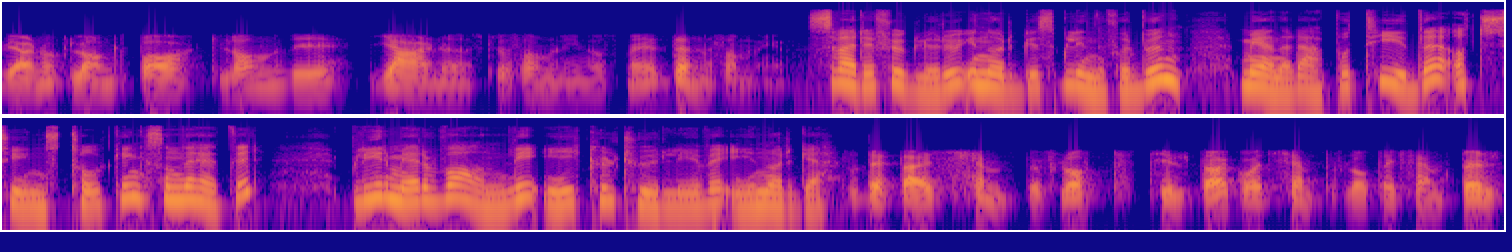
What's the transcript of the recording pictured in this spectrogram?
Vi er nok langt bak land vi gjerne ønsker å sammenligne oss med i denne sammenhengen. Sverre Fuglerud i Norges Blindeforbund mener det er på tide at synstolking, som det heter, blir mer vanlig i kulturlivet i Norge. Dette er et kjempeflott tiltak og et kjempeflott eksempel.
